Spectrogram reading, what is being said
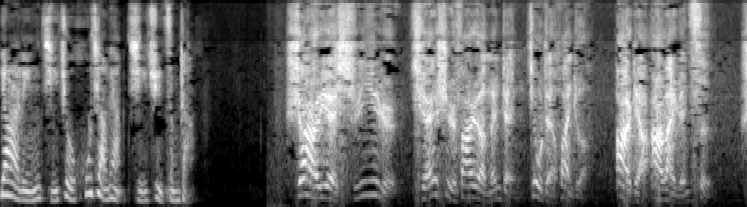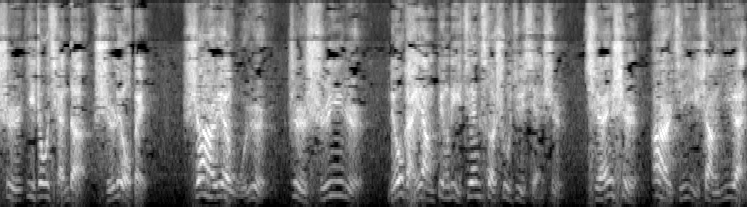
幺二零急救呼叫量急剧增长。十二月十一日，全市发热门诊就诊患者二点二万人次。是一周前的十六倍。十二月五日至十一日，流感样病例监测数据显示，全市二级以上医院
